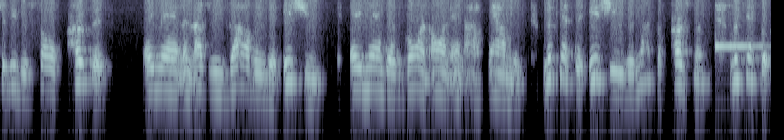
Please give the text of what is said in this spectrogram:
should be the sole purpose, amen, and us resolving the issues, amen, that's going on in our family. Look at the issues and not the person. Look at the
